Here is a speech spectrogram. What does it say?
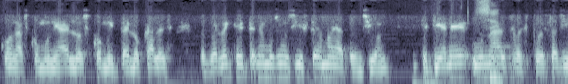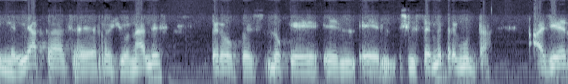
con las comunidades, los comités locales. Recuerden que hoy tenemos un sistema de atención que tiene unas respuestas inmediatas, regionales, pero pues lo que, el, el, si usted me pregunta, ayer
